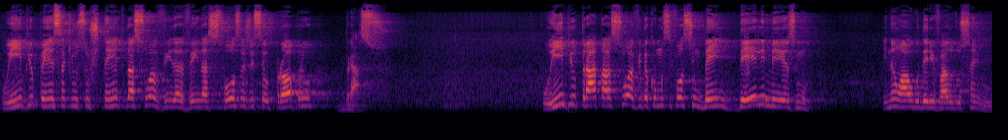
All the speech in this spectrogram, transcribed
O ímpio pensa que o sustento da sua vida vem das forças de seu próprio braço. O ímpio trata a sua vida como se fosse um bem dele mesmo e não algo derivado do Senhor.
